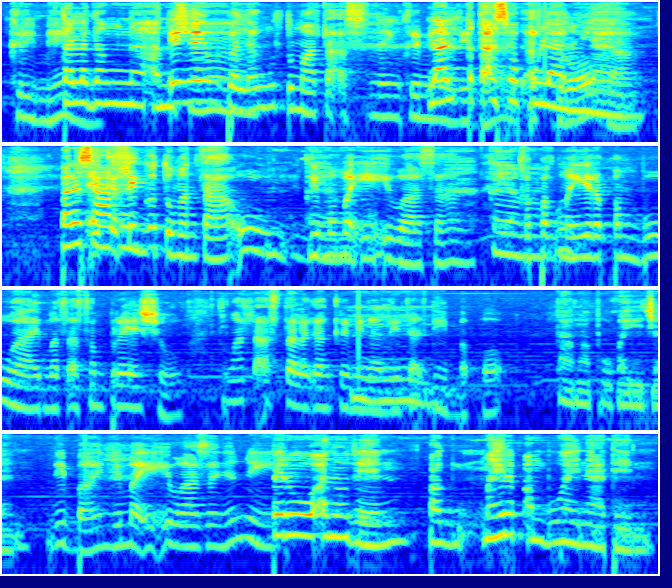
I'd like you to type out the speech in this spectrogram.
Krimen. Talagang na ano eh, siya. ngayon pa lang, tumataas na yung Lalo, kriminalidad tataas pa po lalo yan. Para eh, sa kasi akin, gutom ang tao, hindi mo maiiwasan. Kaya nga Kapag po. mahirap ang buhay, mataas ang presyo, tumataas talaga ang kriminalidad, Mm. di ba po? tama po kayo dyan. Di ba? Hindi maiiwasan yan eh. Pero ano rin, pag mahirap ang buhay natin,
